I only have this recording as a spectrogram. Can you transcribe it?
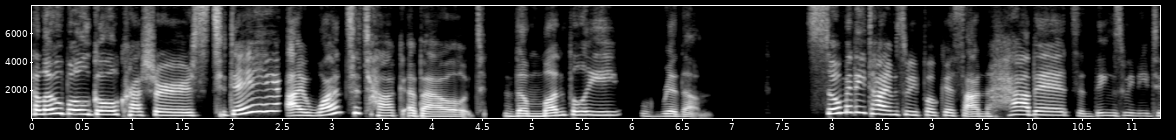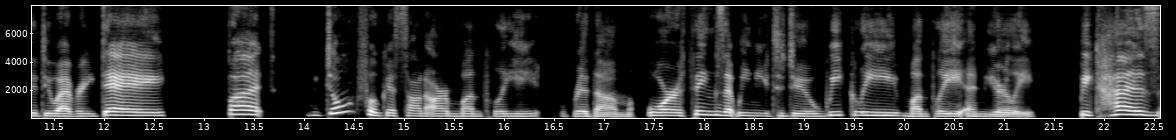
Hello, Bold Goal Crushers. Today, I want to talk about the monthly rhythm. So many times we focus on habits and things we need to do every day, but we don't focus on our monthly rhythm or things that we need to do weekly, monthly, and yearly because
